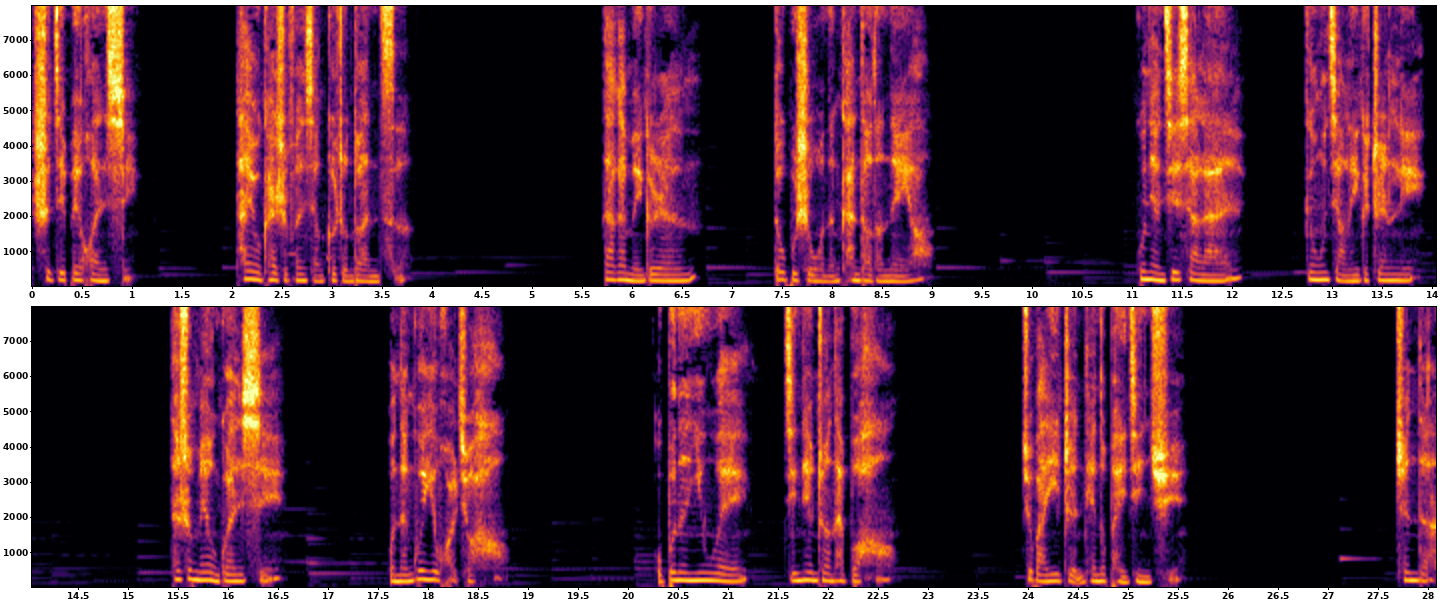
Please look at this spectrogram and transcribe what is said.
世界被唤醒，他又开始分享各种段子，大概每个人。都不是我能看到的那样。姑娘接下来跟我讲了一个真理。她说没有关系，我难过一会儿就好。我不能因为今天状态不好，就把一整天都赔进去。真的，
